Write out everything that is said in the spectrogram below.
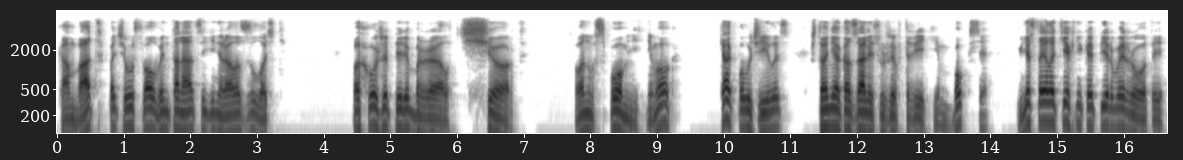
Комбат почувствовал в интонации генерала злость. Похоже, перебрал. Черт! Он вспомнить не мог, как получилось, что они оказались уже в третьем боксе, где стояла техника первой роты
